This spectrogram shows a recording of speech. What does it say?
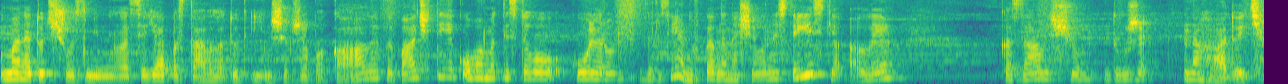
в мене тут що змінилося? Я поставила тут інші вже бокали. Ви бачите, якого аметистового кольору. Друзі, я не впевнена, що вони стрійські, але казали, що дуже нагадують.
